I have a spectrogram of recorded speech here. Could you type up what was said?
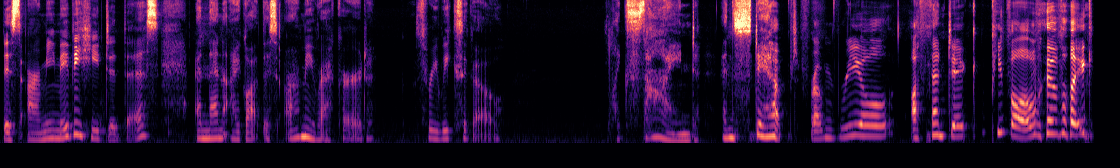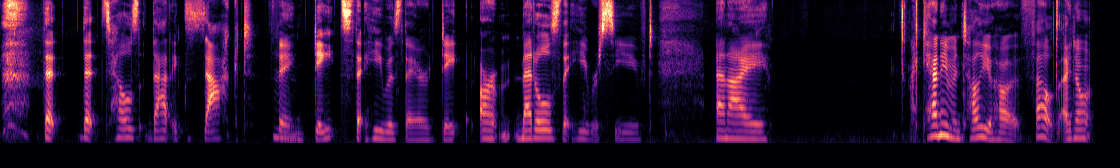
this army maybe he did this and then i got this army record three weeks ago like signed and stamped from real authentic people with like that that tells that exact thing mm. dates that he was there date are medals that he received and i i can't even tell you how it felt i don't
